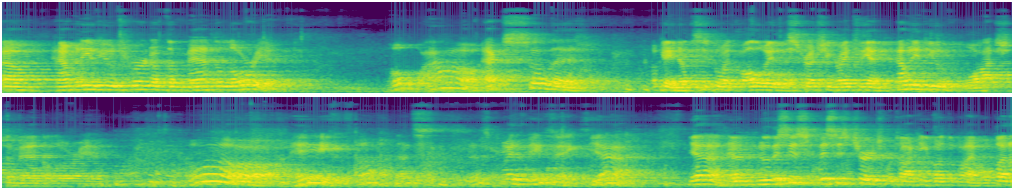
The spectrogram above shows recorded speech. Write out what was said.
Um, how many of you have heard of The Mandalorian? Oh, wow, excellent. Okay, now this is going all the way to the stretching right to the end. How many of you have watched The Mandalorian? Oh, hey, oh, that's that's quite amazing. Yeah. Yeah, no, this is this is church. We're talking about the Bible, but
